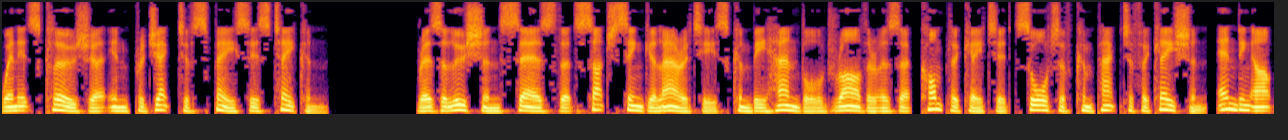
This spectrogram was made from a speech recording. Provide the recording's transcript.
when its closure in projective space is taken. Resolution says that such singularities can be handled rather as a complicated sort of compactification, ending up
